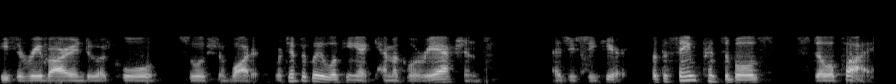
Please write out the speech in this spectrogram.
piece of rebar into a cool solution of water. We're typically looking at chemical reactions, as you see here. But the same principles still apply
